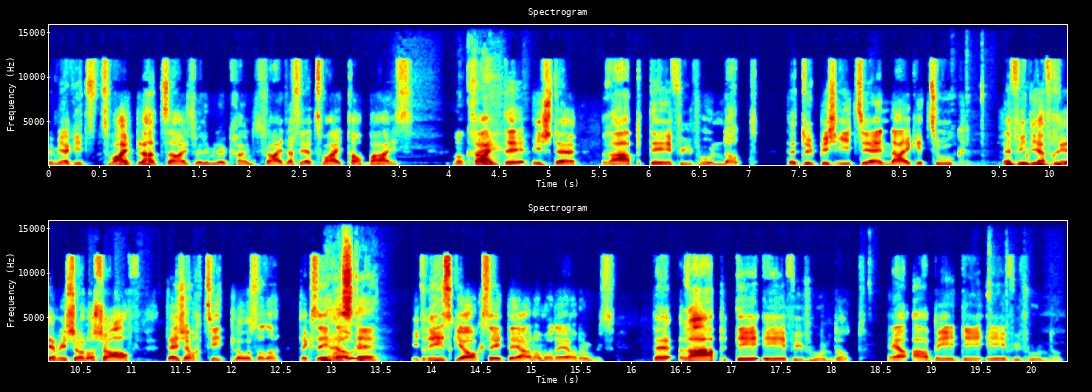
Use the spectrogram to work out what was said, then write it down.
bei mir gibt es zwei Platz 1, weil ich mir nicht keinen zweiten, also habe zwei Top 1. Das Okay. eine ist der Raab D500, der typisch ICN-Neigezug. Den finde ich einfach irgendwie schon noch scharf. Der ist einfach zeitlos, oder? Der Wie sieht auch, heißt der? In 30 Jahren sieht der auch noch modern aus. Der Raab DE 500. R-A-B DE 500.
